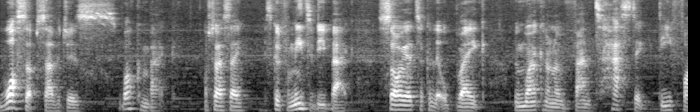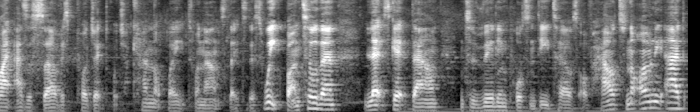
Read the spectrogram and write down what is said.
What's up savages? Welcome back. Or should I say, it's good for me to be back. Sorry I took a little break. I've been working on a fantastic DeFi as a service project which I cannot wait to announce later this week. But until then, let's get down into the really important details of how to not only add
